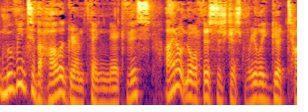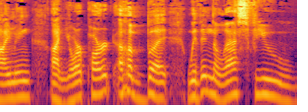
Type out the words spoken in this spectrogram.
Moving to the hologram thing, Nick, this, I don't know if this is just really good timing on your part, um, but within the last few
